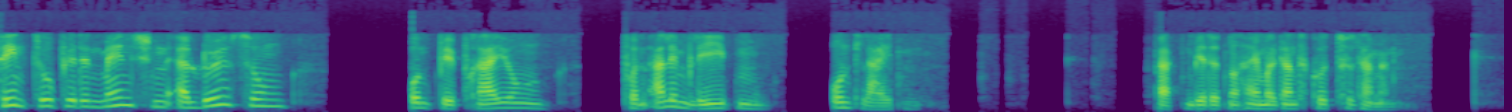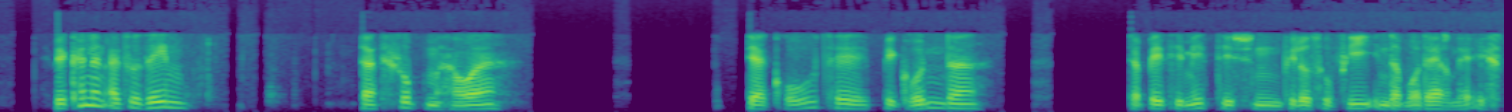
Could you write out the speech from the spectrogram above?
sind so für den Menschen Erlösung und Befreiung von allem Leben und Leiden. Fassen wir das noch einmal ganz kurz zusammen. Wir können also sehen, dass Schopenhauer der große Begründer der pessimistischen Philosophie in der Moderne ist.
